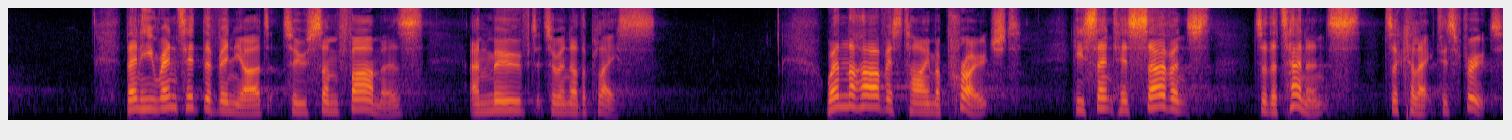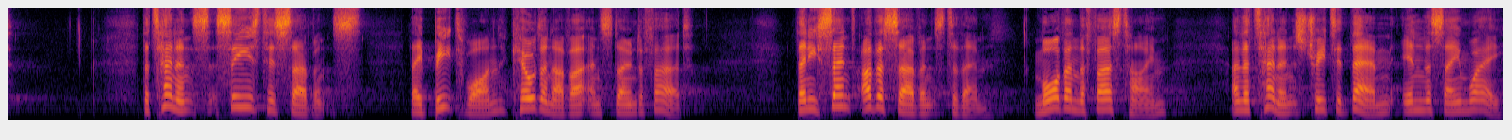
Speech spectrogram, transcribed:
Then he rented the vineyard to some farmers and moved to another place. When the harvest time approached, he sent his servants to the tenants to collect his fruit. The tenants seized his servants. They beat one, killed another, and stoned a third. Then he sent other servants to them, more than the first time, and the tenants treated them in the same way.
